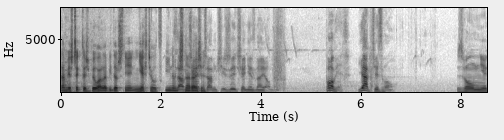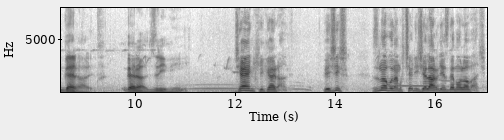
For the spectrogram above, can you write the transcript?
Tam jeszcze ktoś był, ale widocznie nie chciał zginąć na razie. Ci życie nieznajomy. Powiedz, jak cię zwą? Zwą mnie Geralt. Geralt z Rivii. Dzięki, Geralt. Widzisz, znowu nam chcieli zielarnię zdemolować.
